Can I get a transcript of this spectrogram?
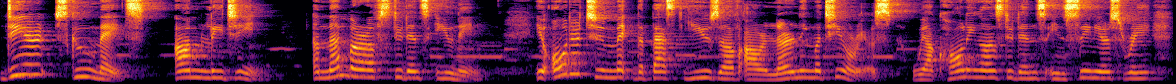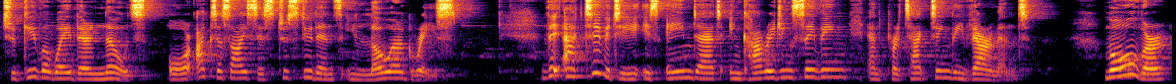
Dear schoolmates, I'm Li Jin, a member of Students Union. In order to make the best use of our learning materials, we are calling on students in Senior 3 to give away their notes or exercises to students in lower grades. The activity is aimed at encouraging saving and protecting the environment. Moreover,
